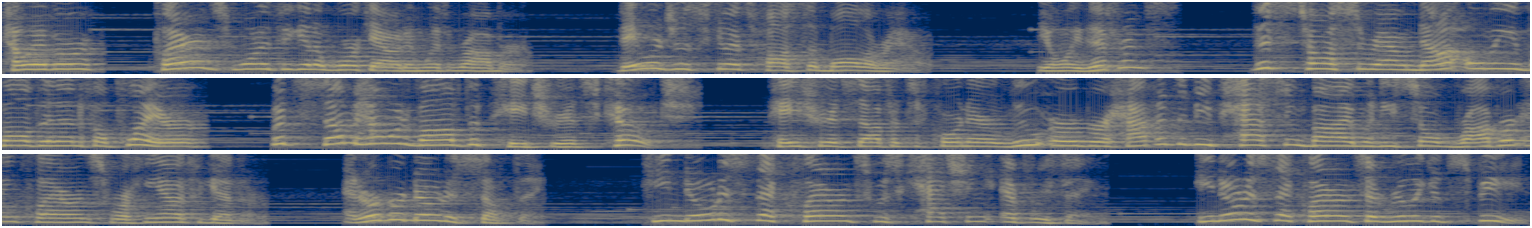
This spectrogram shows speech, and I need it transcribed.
However, Clarence wanted to get a workout in with Robert. They were just going to toss a ball around. The only difference? This toss around not only involved an NFL player, but somehow involved a Patriots coach. Patriots offensive coordinator Lew Erber happened to be passing by when he saw Robert and Clarence working out together, and Erber noticed something. He noticed that Clarence was catching everything. he noticed that Clarence had really good speed,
